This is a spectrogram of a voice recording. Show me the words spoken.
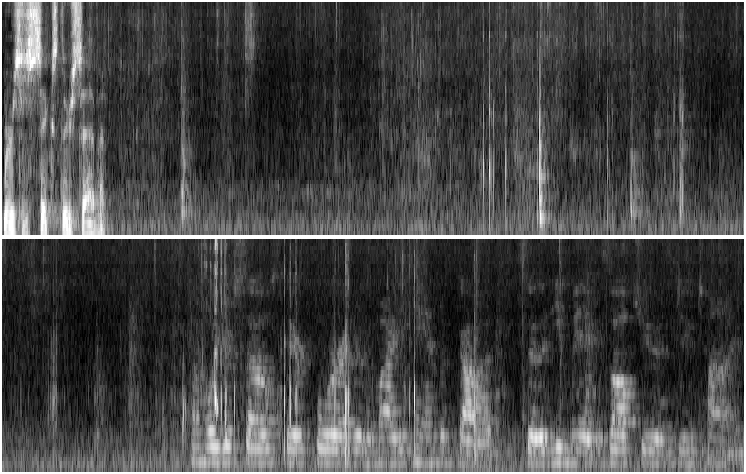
verses 6 through 7. Humble yourselves therefore under the mighty hand of God, so that he may exalt you in due time,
